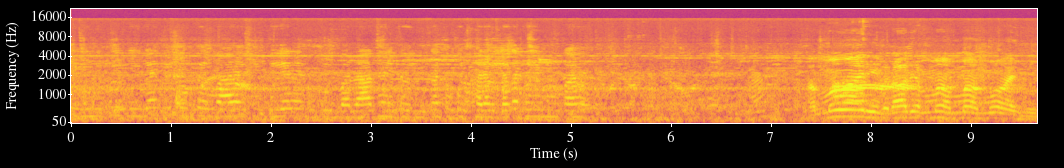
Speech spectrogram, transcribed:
इनकी तो बारात है तो इनका तो कुछ फ़र्क लगत है उनका है। हाँ? अम्मा आए नहीं बता दे अम्मा अम्मा अम्मा आए नहीं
